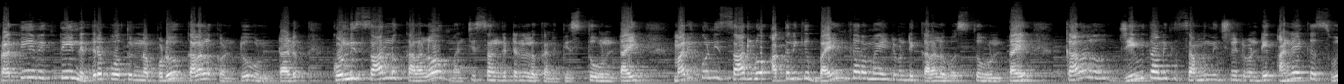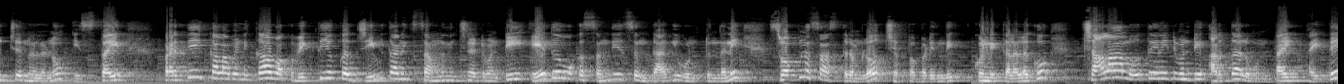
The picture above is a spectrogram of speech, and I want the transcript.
ప్రతి వ్యక్తి నిద్రపోతున్నప్పుడు కలలు కంటూ ఉంటాడు. కొన్నిసార్లు కలలో మంచి సంఘటనలు కనిపిస్తూ ఉంటాయి. మరికొన్నిసార్లు అతనికి భయంకరమైనటువంటి కలలు వస్తూ ఉంటాయి. కళలు జీవితానికి సంబంధించినటువంటి అనేక సూచనలను ఇస్తాయి. ప్రతి కళ వెనుక ఒక వ్యక్తి యొక్క జీవితానికి సంబంధించినటువంటి ఏదో ఒక సందేశం దాగి ఉంటుందని స్వప్న శాస్త్రంలో చెప్పబడింది. కొన్ని కళలకు చాలా లోతైనటువంటి అర్థాలు ఉంటాయి. అయితే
